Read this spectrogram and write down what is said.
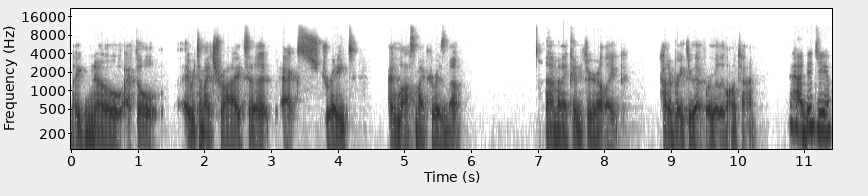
like know, I felt every time I tried to act straight, I lost my charisma. Um, and I couldn't figure out like how to break through that for a really long time. How did you?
